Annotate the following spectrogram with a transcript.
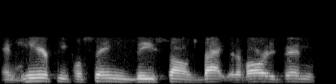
and hear people sing these songs back that have already been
